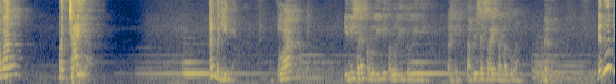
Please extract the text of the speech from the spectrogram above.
orang percaya kan begini. Tuhan, ini saya perlu ini, perlu itu, ini. Oke, tapi saya serahin sama Tuhan. Udah. Dan udah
